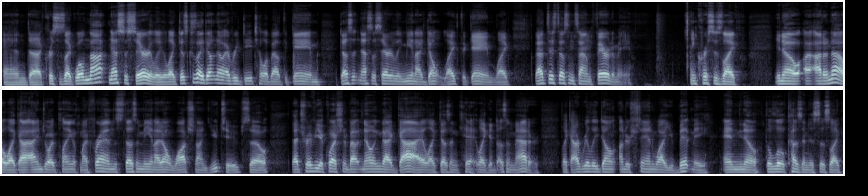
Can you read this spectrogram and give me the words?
And uh, Chris is like, well, not necessarily. Like, just because I don't know every detail about the game doesn't necessarily mean I don't like the game. Like, that just doesn't sound fair to me. And Chris is like, you know, I, I don't know. Like, I, I enjoy playing with my friends. Doesn't mean I don't watch it on YouTube. So that trivia question about knowing that guy like doesn't care like it doesn't matter. Like i really don't understand why you bit me. And you know the little cousin is just like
